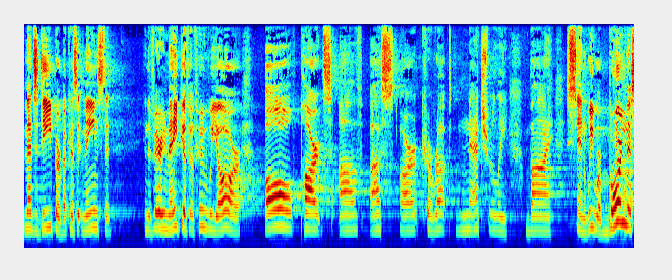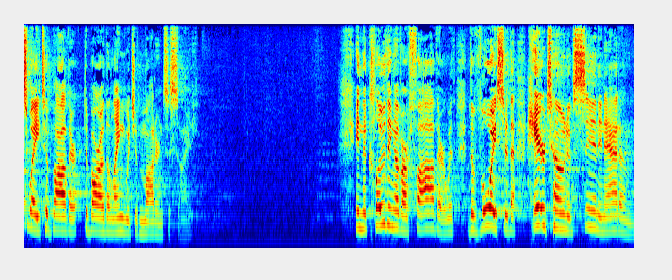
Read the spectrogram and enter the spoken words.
And that's deeper because it means that in the very makeup of who we are, all parts of us are corrupt naturally by sin. We were born this way to bother to borrow the language of modern society. In the clothing of our father, with the voice or the hair tone of sin in Adam.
